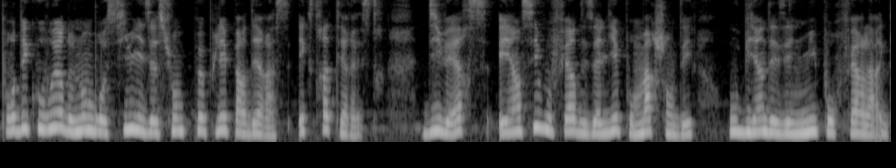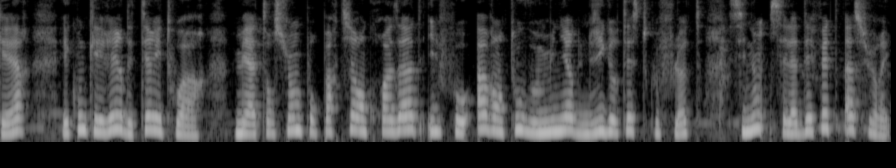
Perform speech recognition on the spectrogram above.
pour découvrir de nombreuses civilisations peuplées par des races extraterrestres diverses et ainsi vous faire des alliés pour marchander ou bien des ennemis pour faire la guerre et conquérir des territoires. Mais attention, pour partir en croisade, il faut avant tout vous munir d'une gigantesque flotte, sinon c'est la défaite assurée.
